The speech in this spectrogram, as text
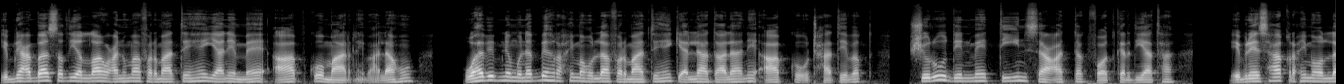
ابن عباس صدی اللہ عنہما فرماتے ہیں یعنی میں آپ کو مارنے والا ہوں۔ وہ ابن منبع رحمہ اللہ فرماتے ہیں کہ اللہ تعالیٰ نے آپ کو اٹھاتے وقت شروع دن میں تین ساعت تک فوت کر دیا تھا۔ ابن اسحاق رحمہ اللہ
